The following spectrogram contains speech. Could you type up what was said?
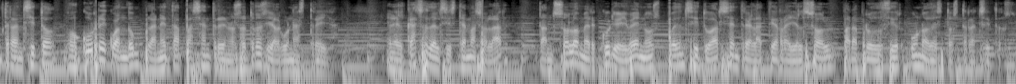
Un tránsito ocurre cuando un planeta pasa entre nosotros y alguna estrella. En el caso del sistema solar, tan solo Mercurio y Venus pueden situarse entre la Tierra y el Sol para producir uno de estos tránsitos.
